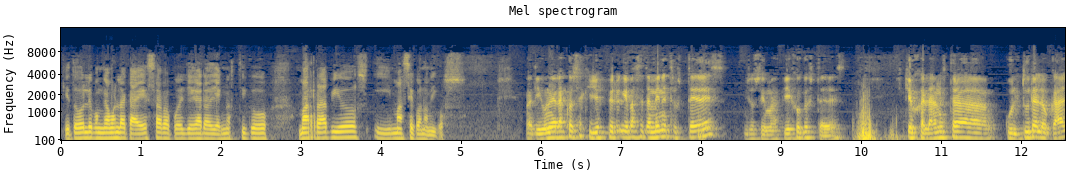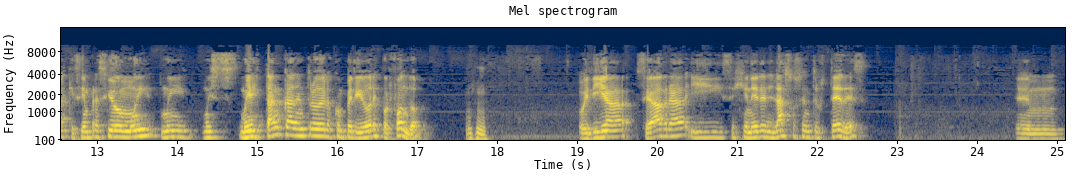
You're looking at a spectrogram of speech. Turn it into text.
que todos le pongamos la cabeza para poder llegar a diagnósticos más rápidos y más económicos. Mati, una de las cosas que yo espero que pase también entre ustedes yo soy más viejo que ustedes, que ojalá nuestra cultura local, que siempre ha sido muy, muy, muy, muy estanca dentro de los competidores por fondo, hoy día se abra y se generen lazos entre ustedes. Em,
